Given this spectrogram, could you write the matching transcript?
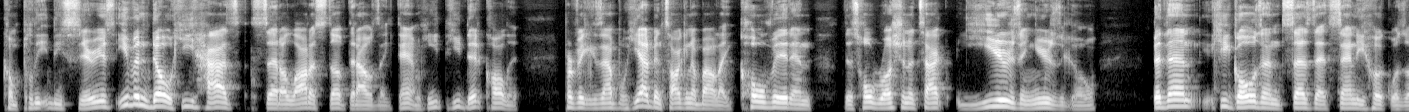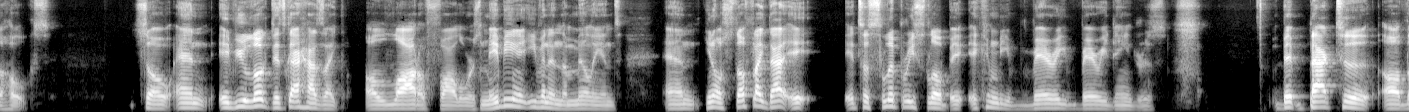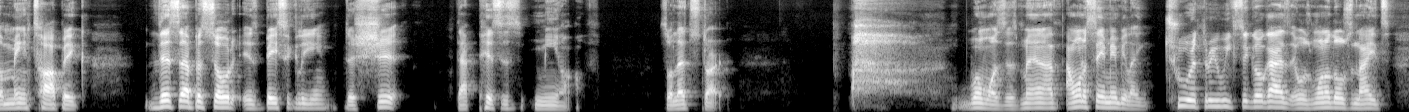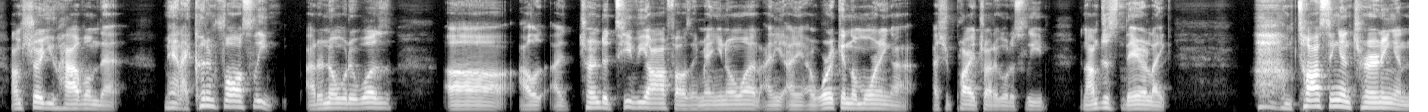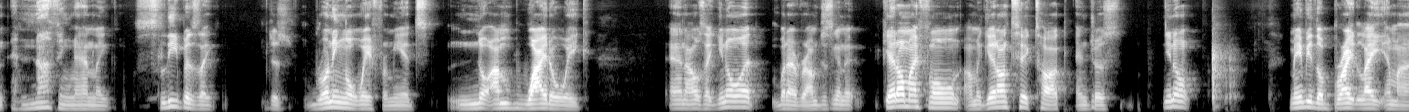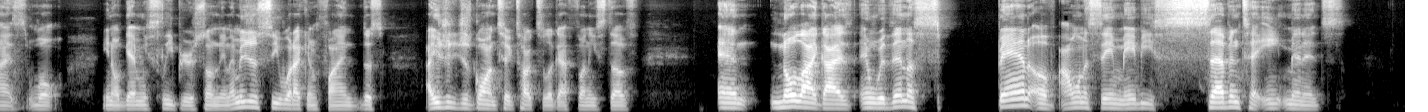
completely serious, even though he has said a lot of stuff that I was like, damn, he he did call it. Perfect example. He had been talking about like COVID and this whole Russian attack years and years ago. But then he goes and says that Sandy Hook was a hoax. So, and if you look, this guy has like a lot of followers, maybe even in the millions. And you know, stuff like that, it it's a slippery slope. It, it can be very, very dangerous. But back to uh, the main topic. This episode is basically the shit that pisses me off. So let's start. when was this, man? I, I want to say maybe like two or three weeks ago, guys. It was one of those nights. I'm sure you have them that, man, I couldn't fall asleep. I don't know what it was. Uh, I I turned the TV off. I was like, man, you know what? I need I, I work in the morning. I I should probably try to go to sleep. And I'm just there, like I'm tossing and turning, and and nothing, man. Like sleep is like just running away from me. It's no, I'm wide awake. And I was like, you know what? Whatever. I'm just gonna get on my phone. I'm gonna get on TikTok and just, you know, maybe the bright light in my eyes will, you know, get me sleepy or something. Let me just see what I can find. This I usually just go on TikTok to look at funny stuff. And no lie, guys, and within a span of I want to say maybe seven to eight minutes,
